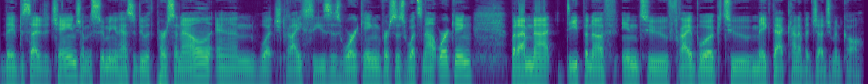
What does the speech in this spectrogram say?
they've decided to change. I'm assuming it has to do with personnel and what Streich sees is working versus what's not working. But I'm not deep enough into Freiburg to make that kind of a judgment call.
